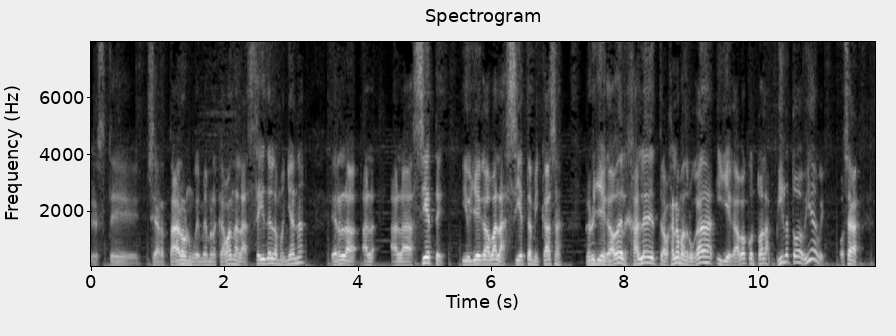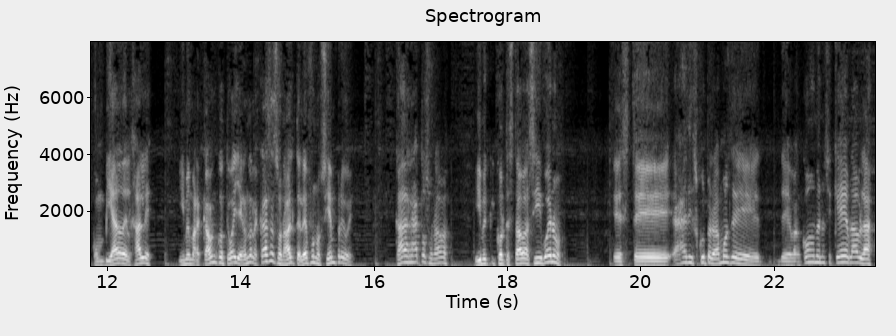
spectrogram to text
este, se hartaron, güey. Me marcaban a las 6 de la mañana, era a, a las 7. Y yo llegaba a las 7 a mi casa pero llegaba del jale de trabajar la madrugada y llegaba con toda la pila todavía, güey. O sea, con viada del jale. Y me marcaban cuando iba llegando a la casa, sonaba el teléfono siempre, güey. Cada rato sonaba. Y me contestaba así, bueno, este, ah, disculpe, vamos de, de Vancouver, no sé qué, bla, bla.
